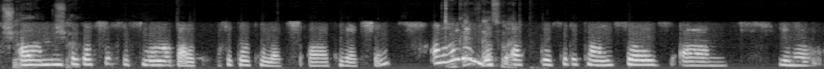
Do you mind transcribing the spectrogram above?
sure. Um, sure. So that's just a small biographical uh, correction. I had Okay, a look at the city council's, um, you know,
